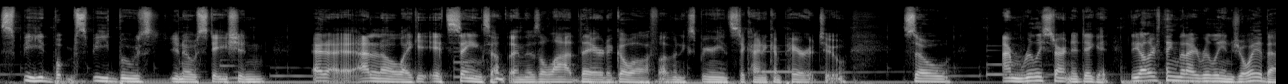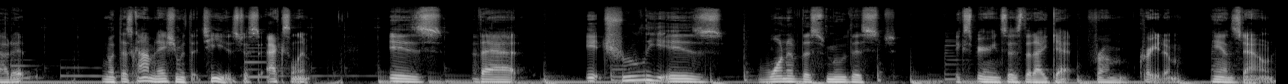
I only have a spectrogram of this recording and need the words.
speed speed boost, you know, station. I, I, don't know, like it, it's saying something. There's a lot there to go off of an experience to kind of compare it to. So I'm really starting to dig it. The other thing that I really enjoy about it, with this combination with the tea is just excellent, is that it truly is one of the smoothest experiences that I get from Kratom hands down.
